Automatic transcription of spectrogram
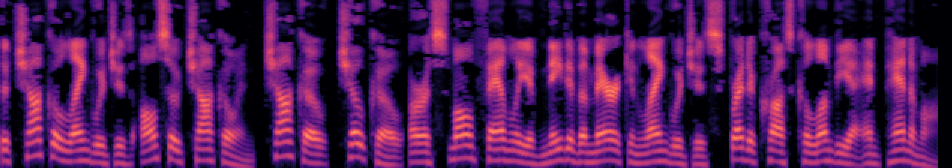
The Chaco languages also Chacoan, Chaco, Choco, are a small family of Native American languages spread across Colombia and Panama.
